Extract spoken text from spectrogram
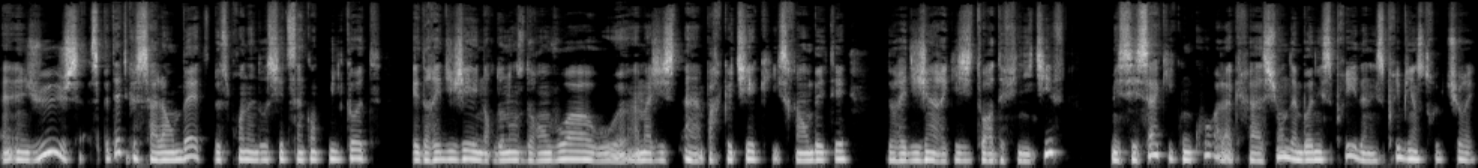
un, juge, c'est peut-être que ça l'embête de se prendre un dossier de 50 000 cotes et de rédiger une ordonnance de renvoi ou euh, un, un parquetier qui serait embêté de rédiger un réquisitoire définitif, mais c'est ça qui concourt à la création d'un bon esprit, d'un esprit bien structuré.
